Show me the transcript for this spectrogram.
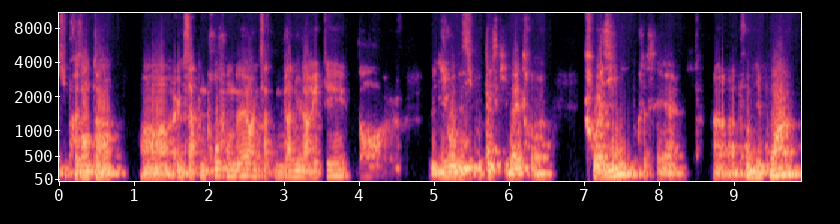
qui présentent un, une certaine profondeur, une certaine granularité dans le niveau des hypothèses qui va être choisi. Donc ça c'est un, premier point.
